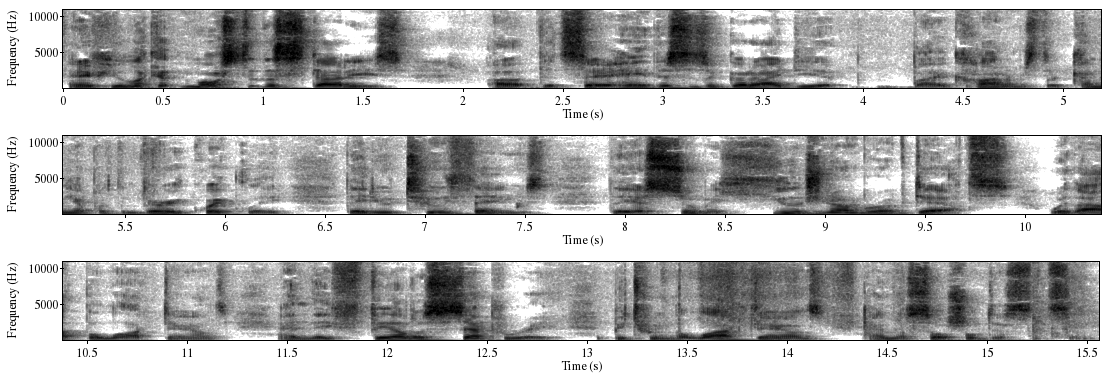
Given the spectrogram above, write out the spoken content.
And if you look at most of the studies uh, that say, hey, this is a good idea by economists, they're coming up with them very quickly. They do two things. They assume a huge number of deaths without the lockdowns, and they fail to separate between the lockdowns and the social distancing.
